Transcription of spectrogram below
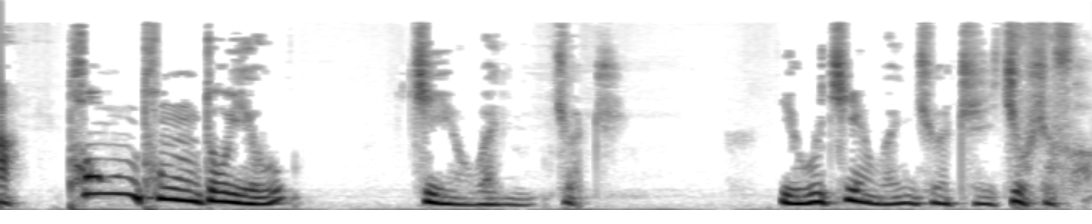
啊，通通都有见闻觉知，有见闻觉知就是佛。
